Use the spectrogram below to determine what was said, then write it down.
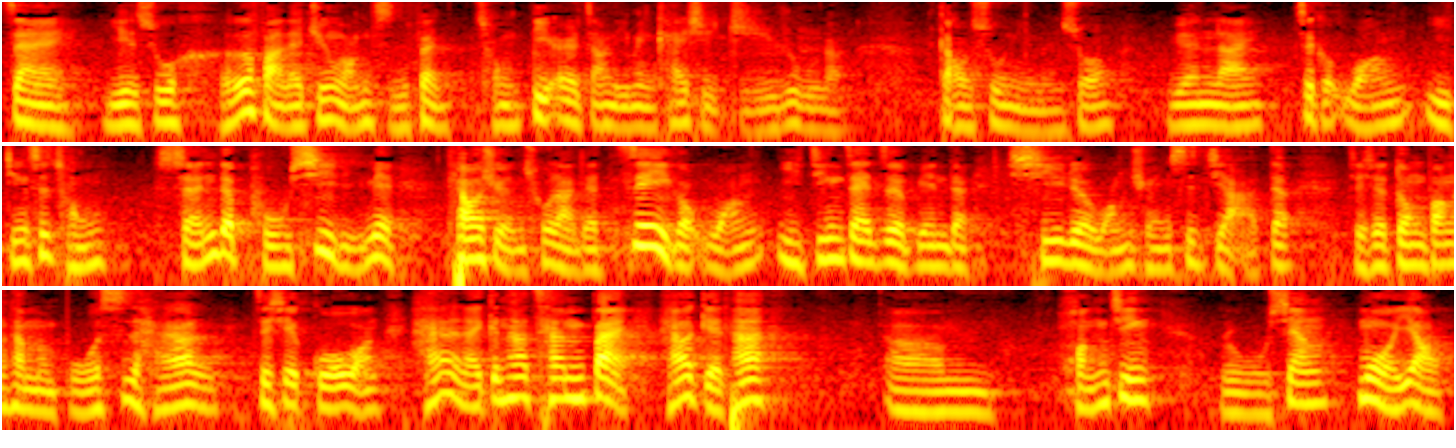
在耶稣合法的君王职分，从第二章里面开始植入了，告诉你们说，原来这个王已经是从神的谱系里面挑选出来的，这个王已经在这边的希律王权是假的，这些东方他们博士还要这些国王还要来跟他参拜，还要给他嗯黄金、乳香、没药，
